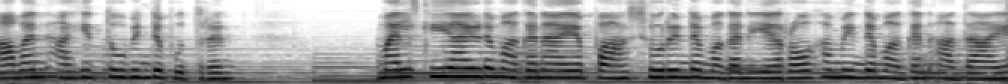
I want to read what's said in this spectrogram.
അവൻ അഹിത്തൂബിന്റെ പുത്രൻ. മൽക്കിയായുടെ മകനായ പാഷൂറിന്റെ മകൻ യറോഹമിന്റെ മകൻ അതായ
